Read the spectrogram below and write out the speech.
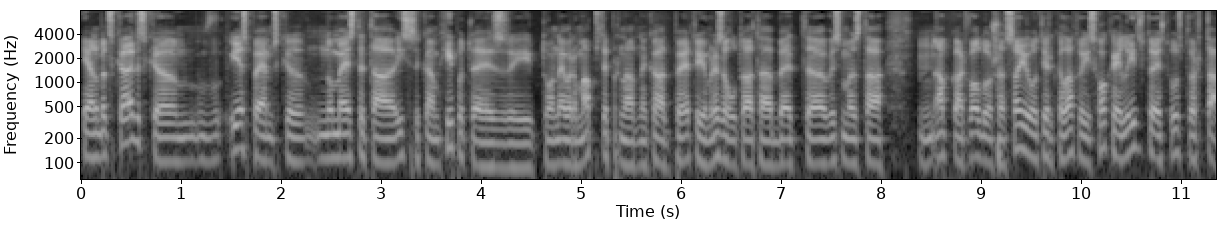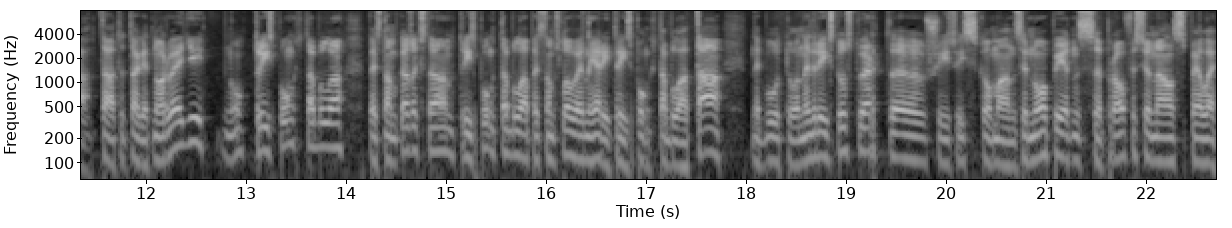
Jā, nu, bet skaidrs, ka iespējams, ka nu, mēs te tā izsakām hipotēzi, to nevaram apstiprināt nekādu pētījumu rezultātā, bet uh, vismaz tā m, apkārt valdošā sajūta ir, ka Latvijas hokeja līdzstājs to uztver tā. Tā tad tagad Norvēģija, nu, trīs punktu tabulā, pēc tam Kazahstāna, trīs punktu tabulā, pēc tam Slovenija arī trīs punktu tabulā. Tā nebūtu to nedrīkst uztvert. Šīs visas komandas ir nopietnas, profesionāls, spēlē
